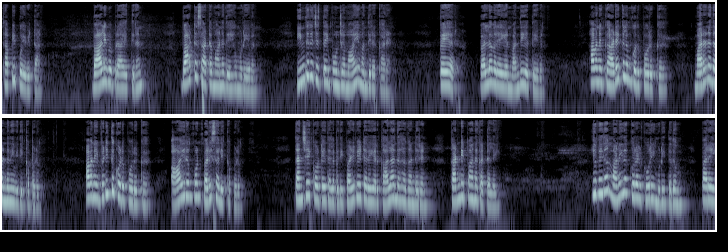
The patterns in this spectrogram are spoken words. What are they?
தப்பி போய்விட்டான். வாலிப பிராயத்தினன் வாட்ட சாட்டமான தேகமுடையவன் இந்திரஜித்தை போன்ற மாய மந்திரக்காரன். பெயர் வல்லவரையன் வந்தியத்தேவன். அவனுக்கு அடைக்கலம் கொடுப்போருக்கு மரண தண்டனை விதிக்கப்படும். அவனை பிடித்து கொடுப்போருக்கு ஆயிரம் பொன் பரிசு அளிக்கப்படும். தஞ்சை கோட்டை தளபதி பழுவேட்டரையர் காலாந்தக கண்டரின் கண்டிப்பான கட்டளை. இவ்விதம் மனித குரல் கூறி முடித்ததும் பறை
